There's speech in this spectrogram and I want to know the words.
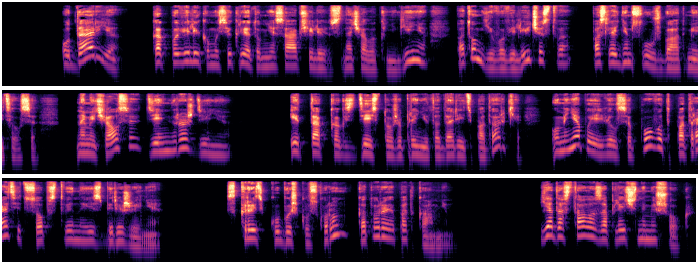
У У Ударье, как по великому секрету мне сообщили сначала княгиня, потом его величество, последним служба отметился, намечался день рождения. И так как здесь тоже принято дарить подарки, у меня появился повод потратить собственные сбережения. Скрыть кубышку с крон, которая под камнем. Я достала заплечный мешок.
